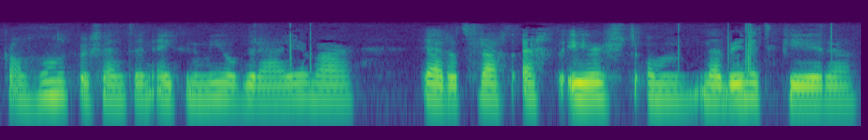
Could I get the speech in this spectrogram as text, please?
kan 100% een economie op draaien. Maar ja, dat vraagt echt eerst om naar binnen te keren.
